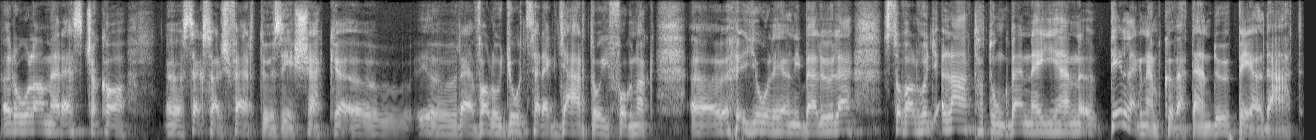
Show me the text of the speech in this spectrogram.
róla, mert ez csak a szexuális fertőzésekre való gyógyszerek gyártói fognak jól élni belőle. Szóval, hogy láthatunk benne ilyen tényleg nem követendő példát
